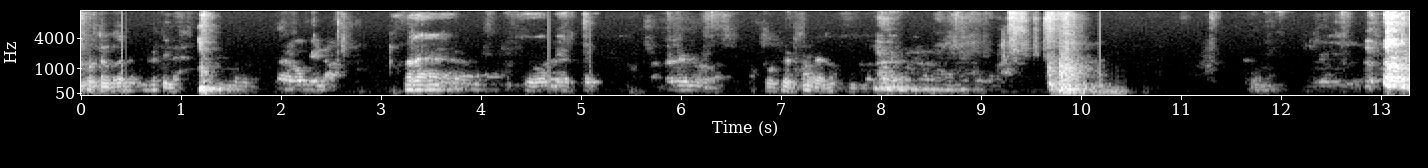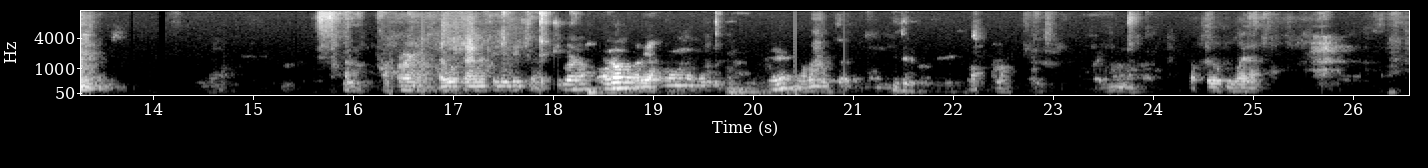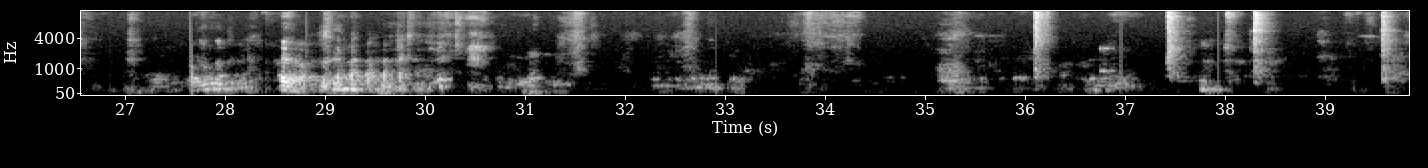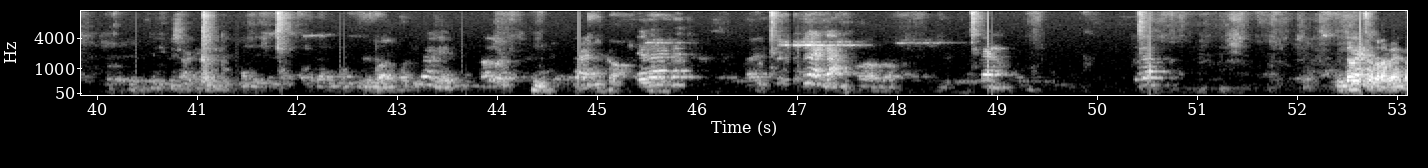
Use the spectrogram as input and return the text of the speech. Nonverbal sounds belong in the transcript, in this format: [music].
കൊടുത്തിട്ടുണ്ട് കിട്ടില്ല വേറെ കോപ്പി എടുത്തിട്ടുണ്ടായിരുന്നു ഇതിന് എന്താ വെച്ചാ പറ വേണ്ട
